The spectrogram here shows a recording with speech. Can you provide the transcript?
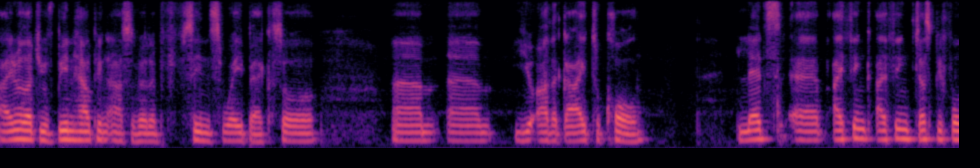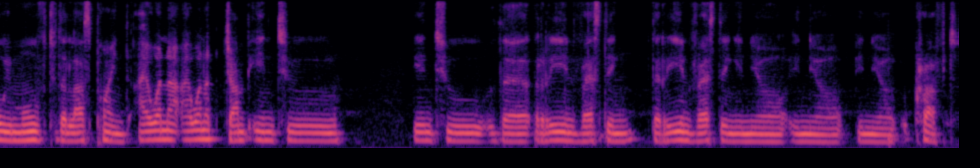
I know that you've been helping us since way back, so um, um, you are the guy to call. Let's. Uh, I think. I think just before we move to the last point, I wanna. I wanna jump into into the reinvesting the reinvesting in your in your in your craft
